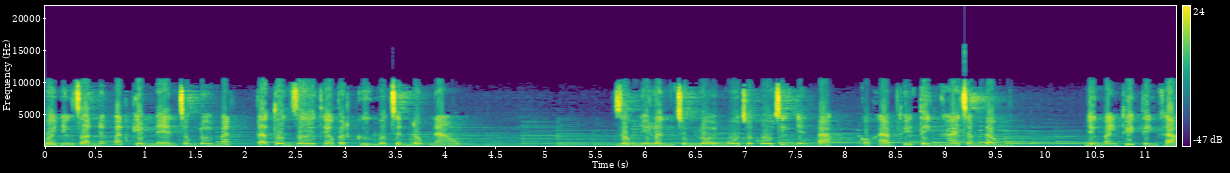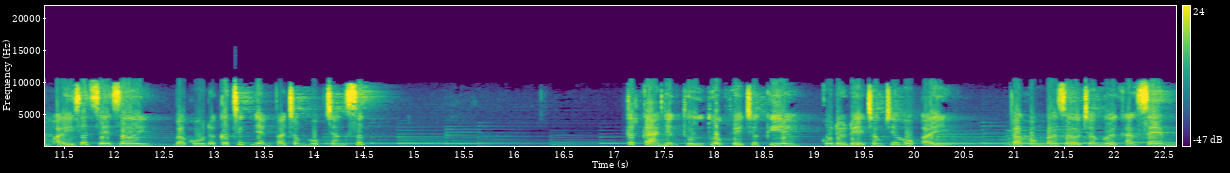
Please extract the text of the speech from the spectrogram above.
Bởi những giọt nước mắt kìm nén trong đôi mắt đã tuôn rơi theo bất cứ một chấn động nào. Giống như lần chung lỗi mua cho cô chiếc nhẫn bạc có khảm thủy tinh 200 đồng. Những mảnh thủy tinh khảm ấy rất dễ rơi và cô đã cất chiếc nhẫn vào trong hộp trang sức. Tất cả những thứ thuộc về trước kia cô đều để trong chiếc hộp ấy và không bao giờ cho người khác xem,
